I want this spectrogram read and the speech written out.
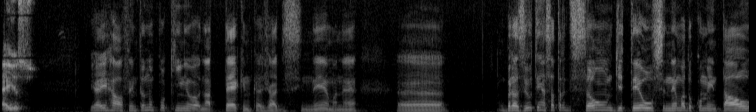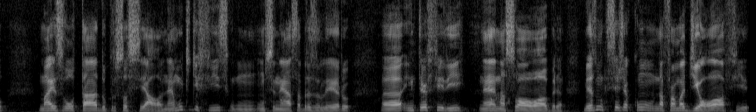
é isso. E aí, Ralf, entrando um pouquinho na técnica já de cinema, né? Uh o Brasil tem essa tradição de ter o cinema documental mais voltado para o social. Né? É muito difícil um, um cineasta brasileiro uh, interferir né, na sua obra, mesmo que seja com, na forma de off,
